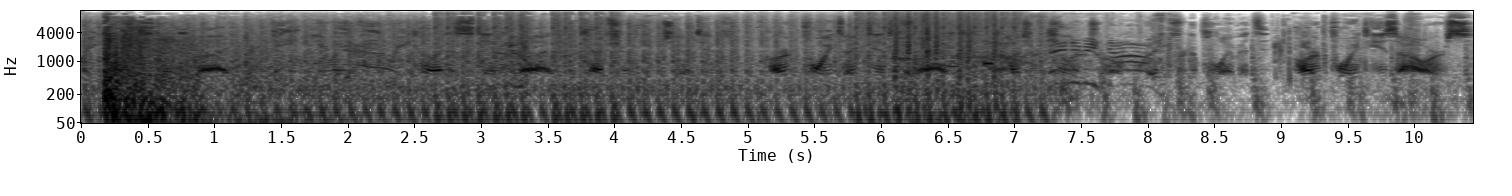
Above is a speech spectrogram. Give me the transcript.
Recon is standing by. Repeat, UAV recon is standing by. Capture the objective. Hard point identified. Hunter killer Enemy drone down. ready for deployment. Hard point is ours.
